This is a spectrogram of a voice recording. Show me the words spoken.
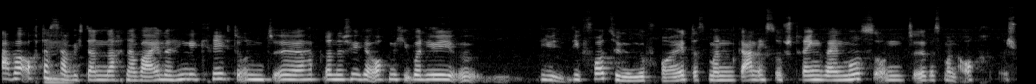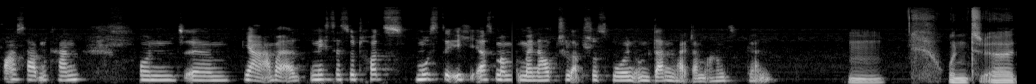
Aber auch das mhm. habe ich dann nach einer Weile hingekriegt und äh, habe dann natürlich auch mich über die, äh, die, die Vorzüge gefreut, dass man gar nicht so streng sein muss und äh, dass man auch Spaß haben kann. Und ähm, ja, aber nichtsdestotrotz musste ich erstmal meinen Hauptschulabschluss holen, um dann weitermachen zu können. Mhm. Und äh,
